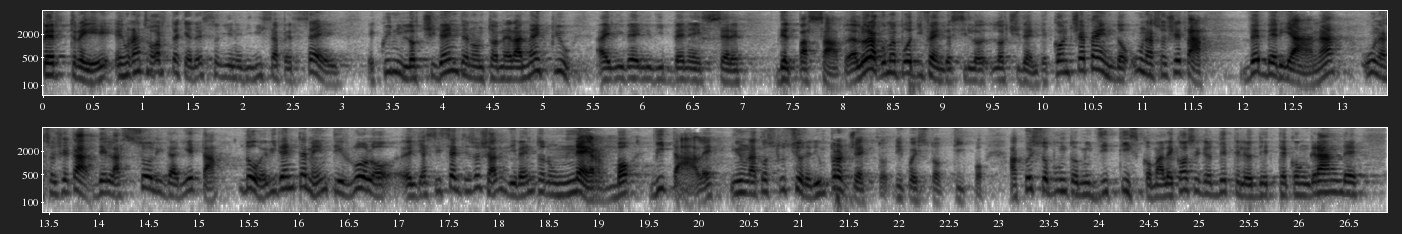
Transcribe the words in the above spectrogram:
per tre è una torta che adesso viene divisa per sei e quindi l'Occidente non tornerà mai più ai livelli di benessere del passato. E allora come può difendersi l'Occidente? Concependo una società weberiana, una società della solidarietà, dove evidentemente il ruolo, gli assistenti sociali diventano un nervo vitale in una costruzione di un progetto di questo tipo. A questo punto mi zittisco, ma le cose che ho dette le ho dette con grande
